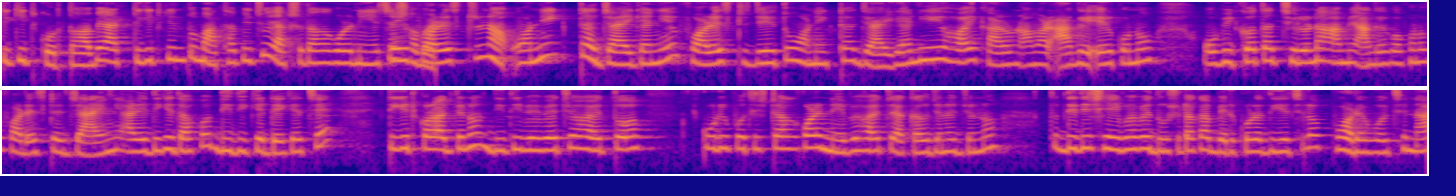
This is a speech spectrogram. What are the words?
টিকিট করতে হবে। আর টিকিট কিন্তু মাথা পিছু একশো টাকা করে নিয়েছে ফরেস্ট না অনেকটা জায়গা নিয়ে ফরেস্ট যেহেতু অনেকটা জায়গা নিয়েই হয় কারণ আমার আগে এর কোনো অভিজ্ঞতা ছিল না। আমি আগে কখনো ফরেস্টে যাইনি। আর এদিকে দেখো দিদিকে ডেকেছে। টিকিট করার জন্য দিদি ভেবেছে হয়তো কুড়ি পঁচিশ টাকা করে নেবে হয়তো এক একজনের জন্য। তো দিদি সেইভাবে দুশো টাকা বের করে দিয়েছিল। পরে বলছে, না,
